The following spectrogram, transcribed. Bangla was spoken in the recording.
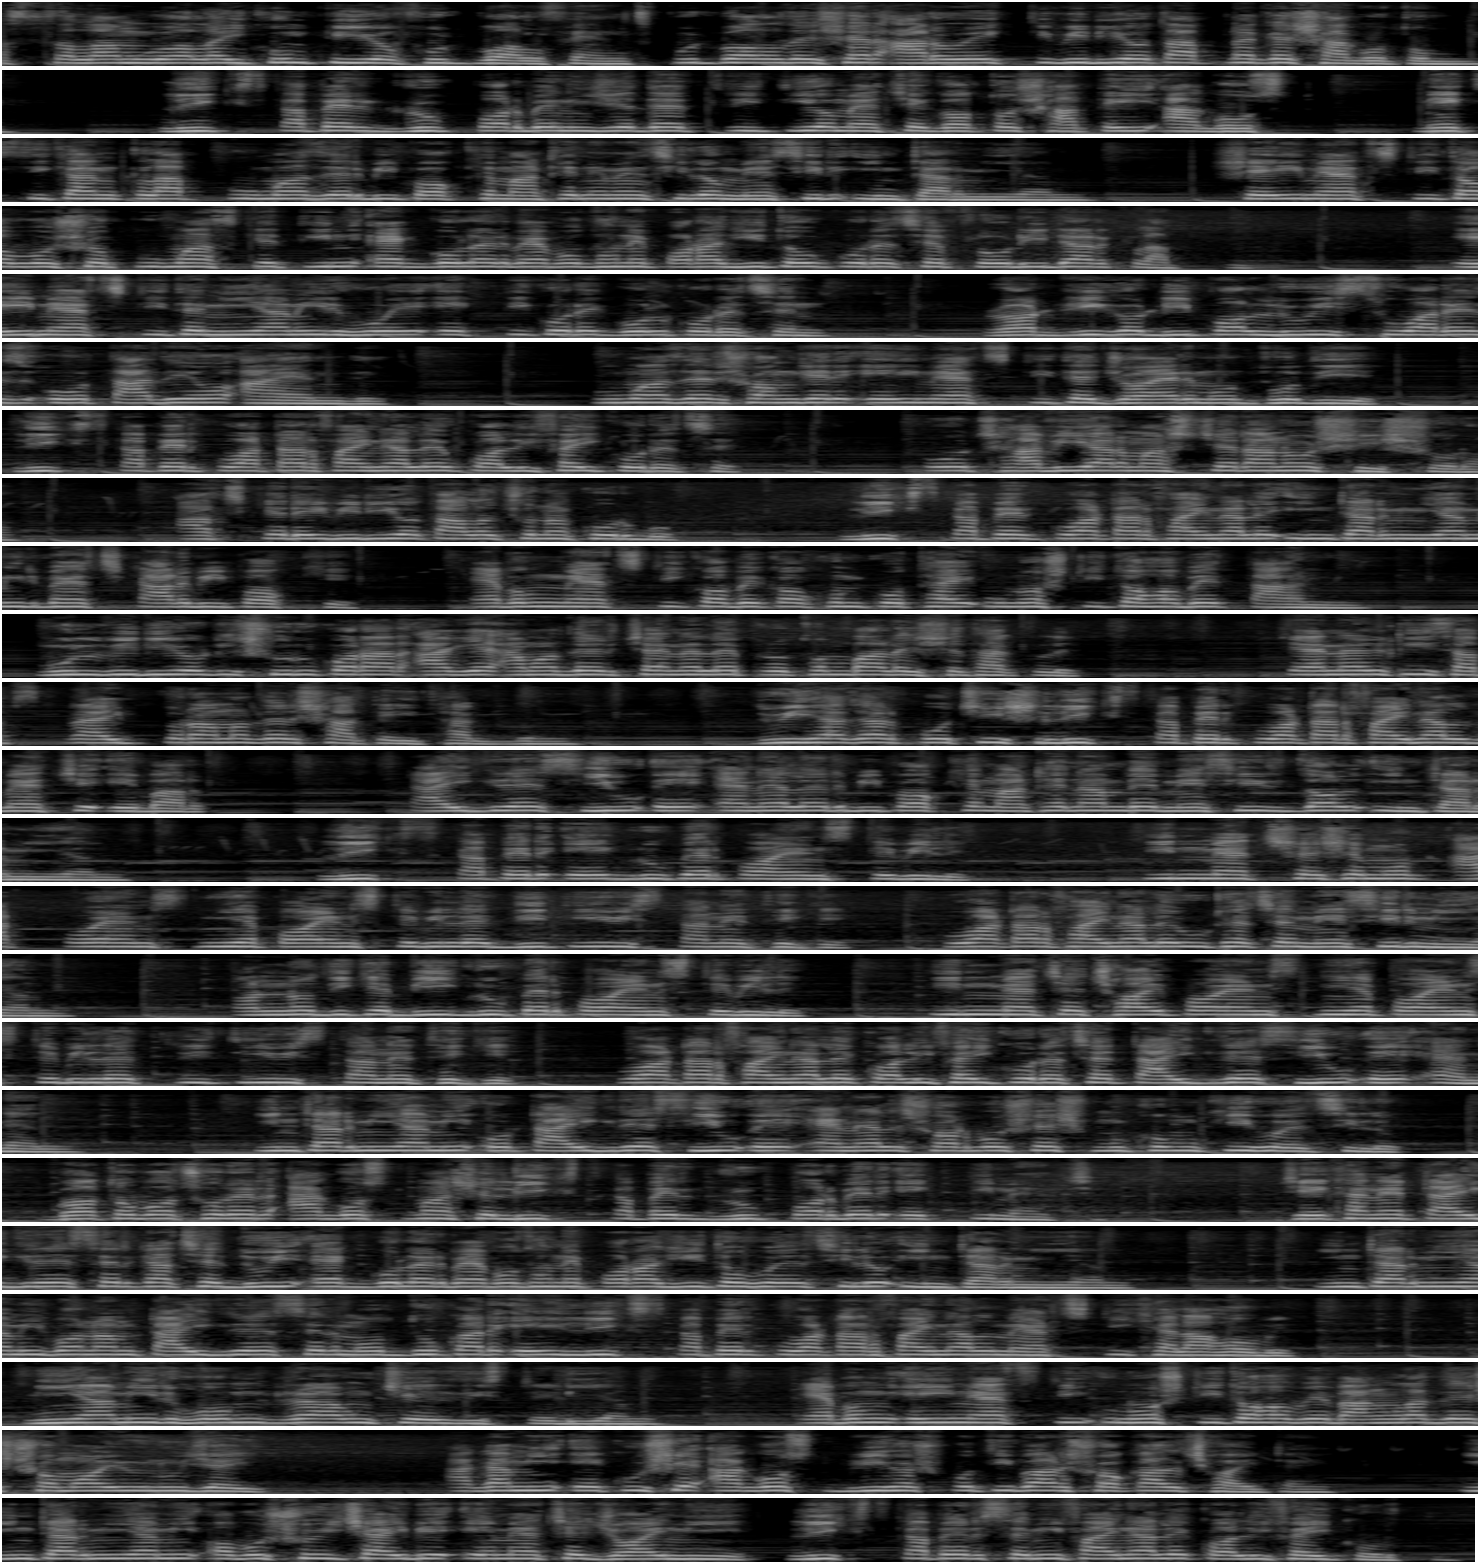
আসসালামু আলাইকুম, প্রিয় ফুটবল ফ্যান্স ফুটবল দেশের আরও একটি ভিডিওতে আপনাকে স্বাগতম। লিগস কাপের গ্রুপ পর্বে নিজেদের তৃতীয় ম্যাচে গত সাতই আগস্ট মেক্সিকান ক্লাব পুমাজের বিপক্ষে মাঠে নেমেছিল মেসির ইন্টার মিয়ান। সেই ম্যাচটিতে অবশ্য পুমাসকে তিন এক গোলের ব্যবধানে পরাজিতও করেছে ফ্লোরিডার ক্লাবটি। এই ম্যাচটিতে মিয়ামির হয়ে একটি করে গোল করেছেন রড্রিগো ডিপল লুইস সুয়ারেজ ও তাদেও আয়েন্দে। পুমাজের সঙ্গের এই ম্যাচটিতে জয়ের মধ্য দিয়ে লিগস কাপের কোয়ার্টার ফাইনালেও কোয়ালিফাই করেছে। ও ছাবিয়ার মাস্টেরানোর শিষ্যরা। আজকের এই ভিডিওতে আলোচনা করব লিগস কাপের কোয়ার্টার ফাইনালে ইন্টার মিয়ামির ম্যাচ কার বিপক্ষে এবং ম্যাচটি কবে, কখন, কোথায় অনুষ্ঠিত হবে তা নিয়ে। মূল ভিডিওটি শুরু করার আগে আমাদের চ্যানেলে প্রথমবার এসে থাকলে চ্যানেলটি সাবস্ক্রাইব করে আমাদের সাথেই থাকবেন। দুই হাজার পঁচিশ লিগস কাপের কোয়ার্টার ফাইনাল ম্যাচে এবার টাইগ্রেস ইউএএনএল এর বিপক্ষে মাঠে নামবে মেসির দল ইন্টার মিয়ান লিগস কাপের এ গ্রুপের পয়েন্টস টেবিলে। তিন ম্যাচ শেষে মোট আট পয়েন্টস নিয়ে পয়েন্টস টেবিলের দ্বিতীয় স্থানে থেকে কোয়ার্টার ফাইনালে উঠেছে মেসির মিয়ান অন্যদিকে বি গ্রুপের পয়েন্টস টেবিলে। তিন ম্যাচে ছয় পয়েন্টস নিয়ে পয়েন্টস টেবিলের তৃতীয় স্থানে থেকে কোয়ার্টার ফাইনালে কোয়ালিফাই করেছে টাইগ্রেস ইউএএনএল। ইন্টার মিয়ামি ও টাইগ্রেস ইউএএনএল সর্বশেষ মুখোমুখি হয়েছিল। গত বছরের আগস্ট মাসে লিগস কাপের গ্রুপ পর্বের একটি ম্যাচ, যেখানে টাইগ্রেসের কাছে দুই এক গোলের ব্যবধানে পরাজিত হয়েছিল ইন্টারমিয়াম ইন্টারমিয়ামি ইন্টার মিয়ামি বনাম টাইগ্রেসের মধ্যকার এই লিগস কাপের কোয়ার্টার ফাইনাল ম্যাচটি খেলা হবে মিয়ামির হোম গ্রাউন্ড চেজ স্টেডিয়াম এবং এই ম্যাচটি অনুষ্ঠিত হবে বাংলাদেশ সময় অনুযায়ী আগামী একুশে আগস্ট বৃহস্পতিবার সকাল ছয়টায়। ইন্টার মিয়ামি অবশ্যই চাইবে এ ম্যাচে জয় নিয়ে লিগস কাপের সেমিফাইনালে কোয়ালিফাই করতে।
